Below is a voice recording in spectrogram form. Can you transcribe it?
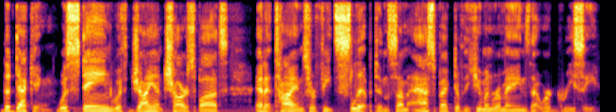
The decking was stained with giant char spots, and at times her feet slipped in some aspect of the human remains that were greasy.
